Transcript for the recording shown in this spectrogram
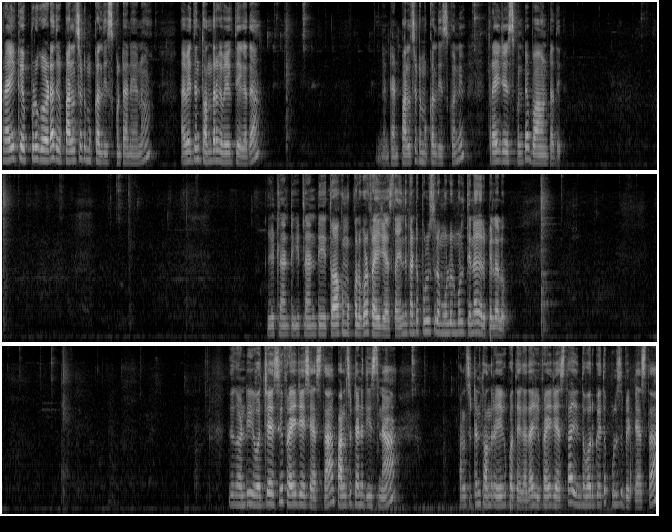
ఫ్రైకి ఎప్పుడు కూడా పలసటి ముక్కలు తీసుకుంటాను నేను. అవి అయితే తొందరగా వేగుతాయి కదా. ఏంటంటే పలసటి ముక్కలు తీసుకొని ఫ్రై చేసుకుంటే బాగుంటుంది. ఇట్లాంటి ఇట్లాంటి తోక ముక్కలు కూడా ఫ్రై చేస్తాయి ఎందుకంటే పులుసులో ముళ్ళు ముళ్ళు తినలేరు పిల్లలు. ఇదిగోండి ఇవి వచ్చేసి ఫ్రై చేసేస్తా. పలసటని తీసిన. పలసటని తొందరగా వేగిపోతాయి కదా ఇవి ఫ్రై చేస్తా. ఇంతవరకు అయితే పులుసు పెట్టేస్తా.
